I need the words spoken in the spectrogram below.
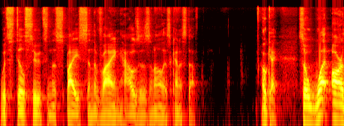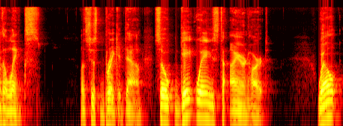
with still suits and the spice and the vying houses and all this kind of stuff. Okay, so what are the links? Let's just break it down. So, gateways to Ironheart. Well,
